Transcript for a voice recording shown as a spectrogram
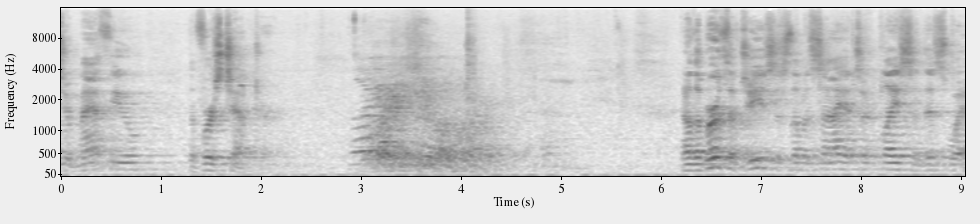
to Matthew, the first chapter. Now, the birth of Jesus the Messiah took place in this way.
